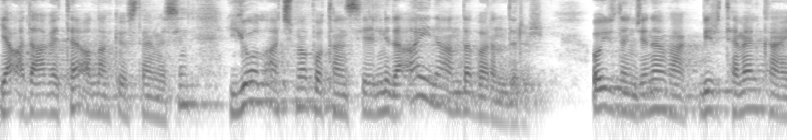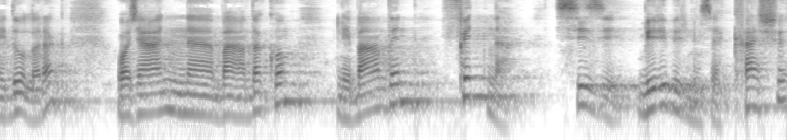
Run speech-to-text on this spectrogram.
ya adavete Allah göstermesin yol açma potansiyelini de aynı anda barındırır. O yüzden Cenab-ı Hak bir temel kaide olarak وَجَعَلْنَا بَعْدَكُمْ لِبَعْدٍ fitne Sizi birbirinize karşı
